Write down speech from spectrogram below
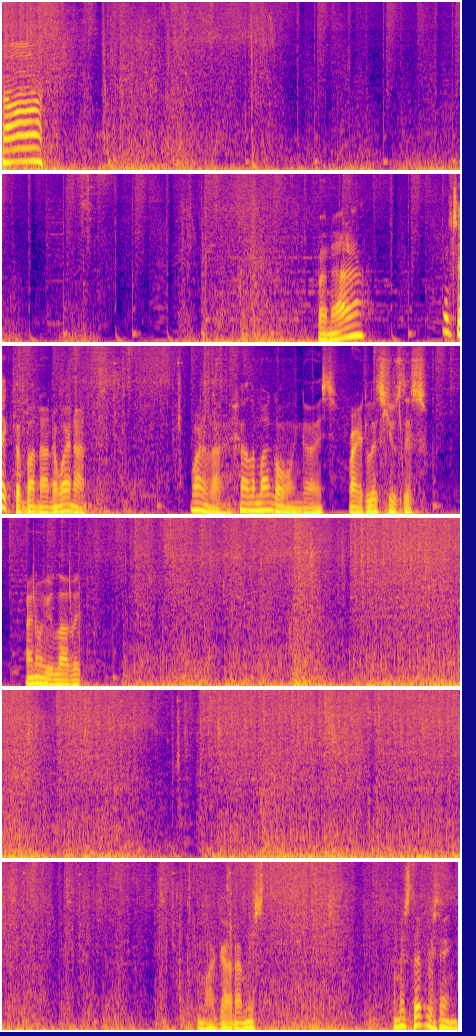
Ah. Banana? We'll take the banana, why not? Where the hell am I going, guys? Right, let's use this. I know you love it. God, I missed... I missed everything.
